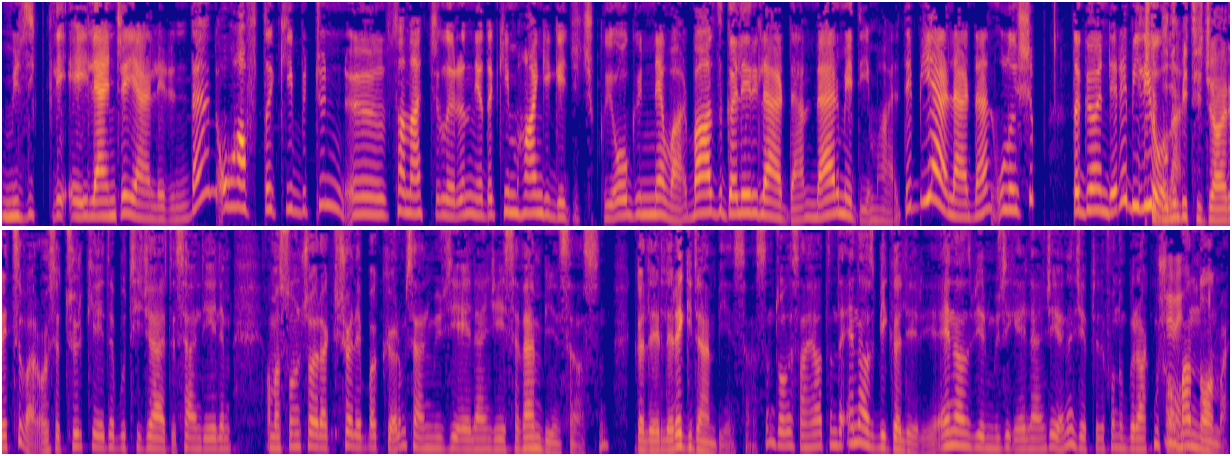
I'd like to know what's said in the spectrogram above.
müzikli eğlence yerlerinden o haftaki bütün e, sanatçıların ya da kim hangi gece çıkıyor o gün ne var bazı galerilerden vermediğim halde bir yerlerden ulaşıp da gönderebiliyorlar. İşte bunun bir ticareti var. Oysa Türkiye'de bu ticareti sen diyelim ama sonuç olarak şöyle bakıyorum sen müziği eğlenceyi seven bir insansın. Galerilere giden bir insansın. Dolayısıyla hayatında en az bir galeriye en az bir müzik eğlence yerine cep telefonu bırakmış evet. olman normal.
